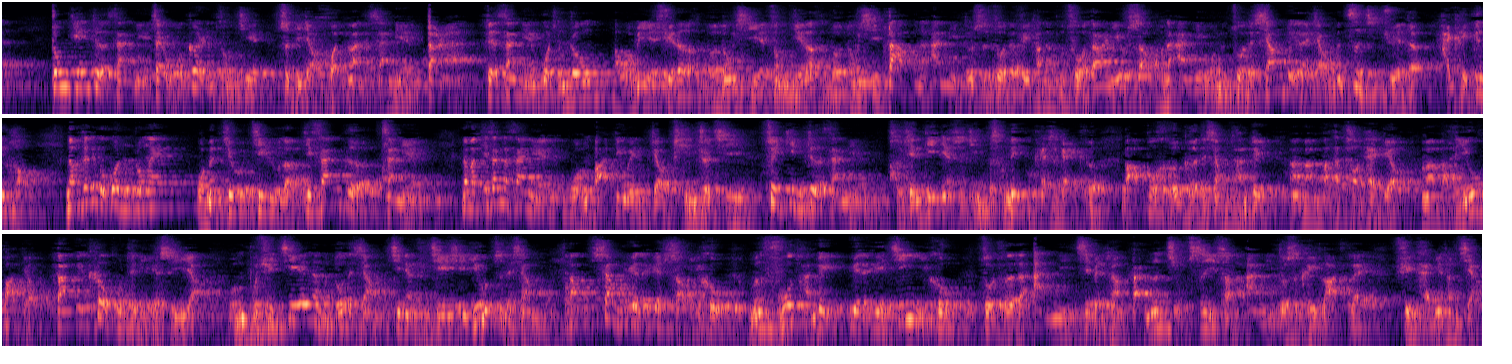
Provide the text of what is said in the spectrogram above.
中间这三年，在我个人总结是比较混乱的三年。当然，这三年过程中啊，我们也学到了很多东西，也总结了很多东西。大部分的案例都是做得非常的不错，当然也有少部分的案例我们做的相对来讲，我们自己觉得还可以更好。那么在这个过程中呢，我们就进入了第三个三年。那么第三个三年，我们把定位叫品质期。最近这三年，首先第一件事情，从内部开始改革，把不合格的项目团队慢慢把它淘汰掉，慢慢把它优化掉。当然，对客户这里也是一样，我们不去接那么多的项目，尽量去接一些优质的项目。当项目越来越少以后，我们服务团队越来越精以后，做出来的案例，基本上百分之九十以上的案例都是可以拿出来去台面上讲。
